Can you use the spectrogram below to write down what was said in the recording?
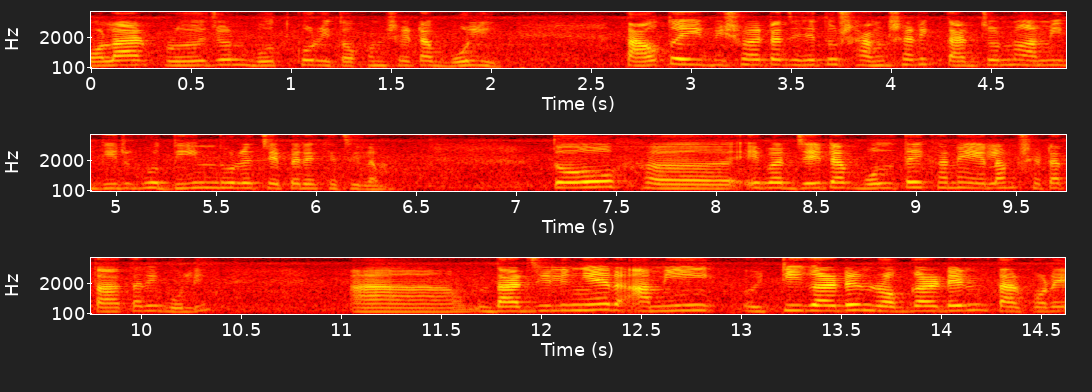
বলার প্রয়োজন বোধ করি, তখন সেটা বলি। তাও তো এই বিষয়টা যেহেতু সাংসারিক, তার জন্য আমি দীর্ঘদিন ধরে চেপে রেখেছিলাম। তো এবার যেটা বলতে এখানে এলাম, সেটা তাড়াতাড়ি বলি। দার্জিলিংয়ের আমি ওই টি গার্ডেন, রক গার্ডেন, তারপরে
